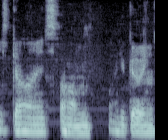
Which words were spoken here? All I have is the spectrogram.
These guys, um, where are you going?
